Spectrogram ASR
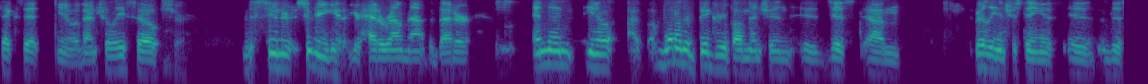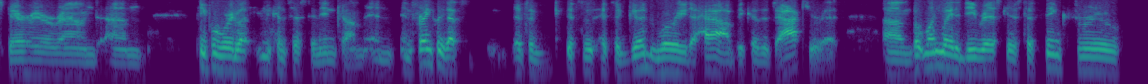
fix it, you know, eventually. So sure. The sooner sooner you get your head around that, the better and then you know one other big group I'll mention is just um, really interesting is is this barrier around um, people worried about inconsistent income and and frankly that's it's a it's a it's a good worry to have because it's accurate. Um, but one way to de-risk is to think through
